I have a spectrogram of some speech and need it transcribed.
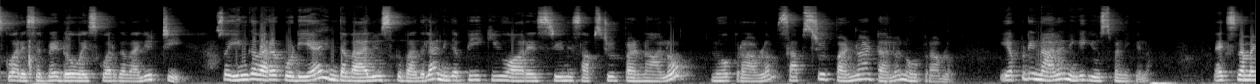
square Z by dow Y ஸ்கொயருக்கு வேல்யூ டி ஸோ இங்கே வரக்கூடிய இந்த வேல்யூஸ்க்கு பதிலாக நீங்கள் பிக்யூஆர்எஸ்டின்னு சப்ஸ்டியூட் பண்ணாலும் நோ ப்ராப்ளம் சப்ஸ்டியூட் பண்ணாட்டாலும் நோ ப்ராப்ளம் எப்படினாலும் நீங்கள் யூஸ் பண்ணிக்கலாம். நெக்ஸ்ட் நம்ம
